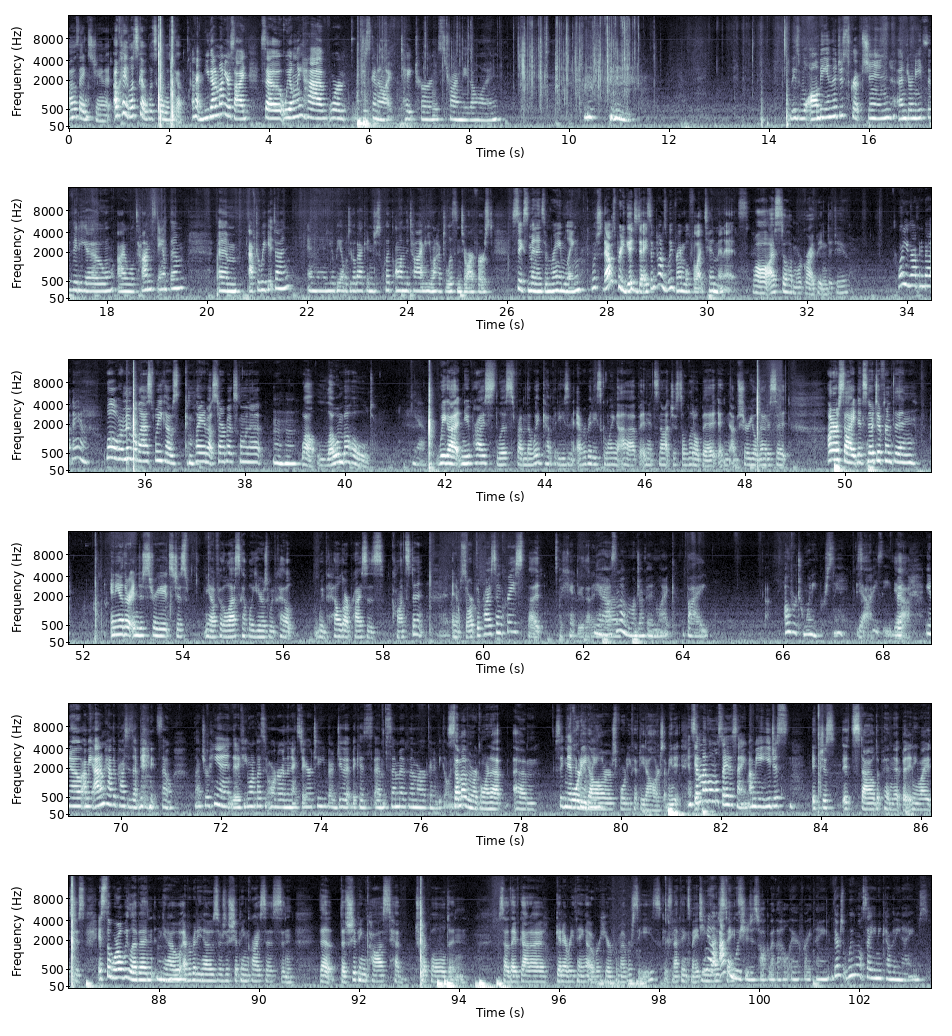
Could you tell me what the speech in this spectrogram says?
Oh, thanks, Janet. Okay, let's go. Let's go. Let's go. Okay, you got them on your side. So we only have, we're just going to like take turns trying these on. these will all be in the description underneath the video. I will timestamp them um, after we get done. And then you'll be able to go back and just click on the time. And you won't have to listen to our first six minutes of rambling, which that was pretty good today. Sometimes we've rambled for like 10 minutes. Well, I still have more griping to do. What are you griping about now? Well, remember last week I was complaining about Starbucks going up? Mm-hmm. Well, lo and behold, Yeah. we got new price lists from the wig companies and everybody's going up and it's not just a little bit and i'm sure you'll notice it on our site and it's no different than any other industry it's just you know for the last couple of years we've held we've held our prices constant and absorbed the price increase but we can't do that anymore Yeah, some of them are jumping like by over 20%. It's Yeah. crazy. yeah But, you know, I mean, I don't have the prices updated, so that's your hint that if you want to place an order in the next day or two, you better do it because um, some of them are going to be going some of them are going up um, significantly. $40 $40 $50 i mean it, And some of them will stay the same. I mean, you just, it's just it's style dependent but anyway it's just it's the world we live in you know Mhm. everybody knows there's a shipping crisis and the the shipping costs have tripled and so they've got to get everything over here from overseas because nothing's made do in you the know, united I states think we should just talk about the whole air freight thing. There's, we won't say any company names.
